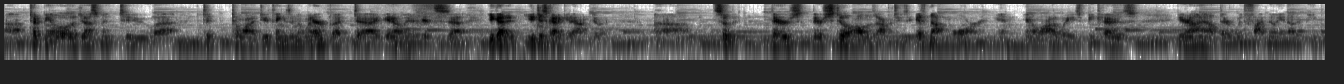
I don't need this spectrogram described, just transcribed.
Um, took me a little adjustment to uh, to, to want to do things in the winter, but uh, you know it, it's uh, you got to you just got to get out and do it. Um, so there's there's still all those opportunities, if not more, in in a lot of ways because you're not out there with five million other people.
